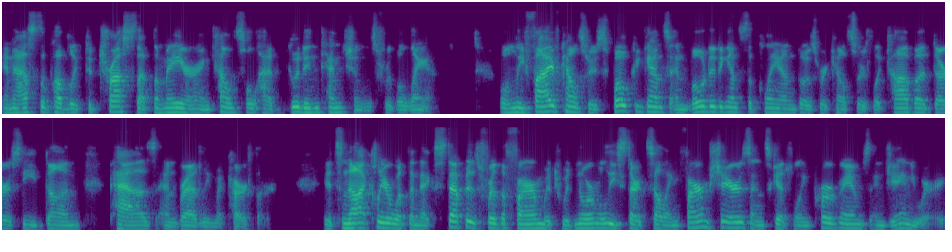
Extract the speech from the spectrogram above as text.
and asked the public to trust that the mayor and council had good intentions for the land. Only five councillors spoke against and voted against the plan. Those were councillors LaCava, Darcy, Dunn, Paz, and Bradley MacArthur. It's not clear what the next step is for the farm, which would normally start selling farm shares and scheduling programs in January.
